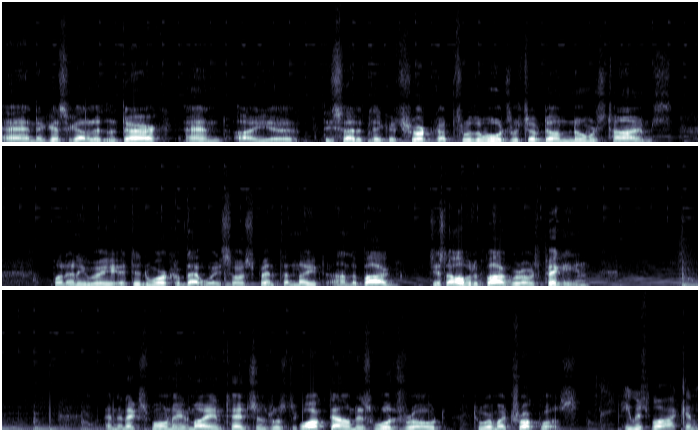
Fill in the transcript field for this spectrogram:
And I guess it got a little dark and I uh, decided to take a shortcut through the woods, which I've done numerous times. But anyway, it didn't work that way, so I spent the night on the bog, just over the bog where I was picking. And the next morning, my intentions was to walk down this woods road to where my truck was. He was walking,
